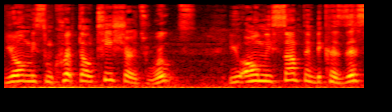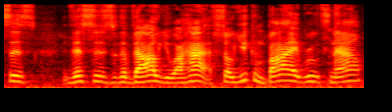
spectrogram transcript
You owe me some crypto t-shirts roots you owe me something because this is this is the value I have. So you can buy roots now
